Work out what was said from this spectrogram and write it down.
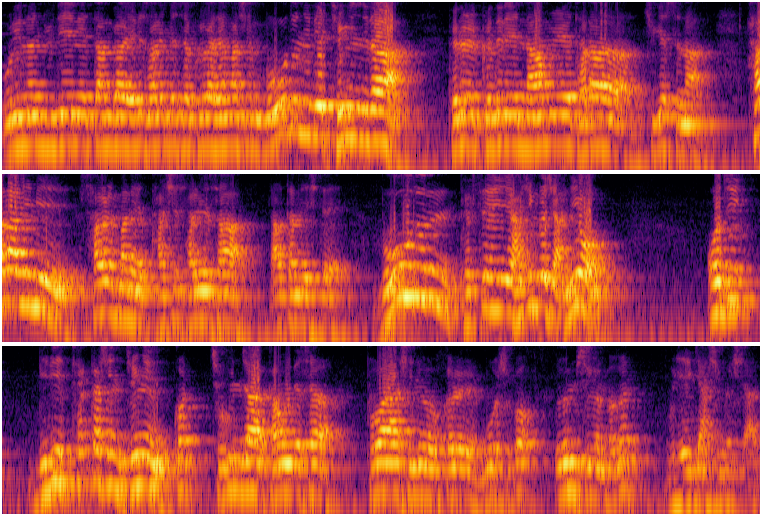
우리는 유대인의 땅과 예루살렘에서 그가 행하신 모든 일의 증인이라 그를 그들의 나무에 달아 주겠으나 하나님이 사흘 만에 다시 살려사 나타내시되 모든 백성에게 하신 것이 아니요 오직 미리 택하신 증인 곧 죽은 자 가운데서 부활하신 후 그를 모시고 음식을 먹은 우리에게 하신 것이다.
